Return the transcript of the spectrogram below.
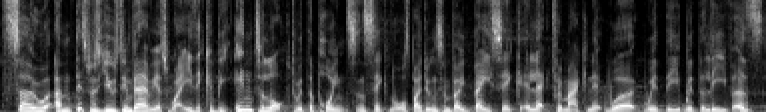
So um, this was used in various ways. It could be interlocked with the points and signals by doing some very basic electromagnet work with the, with the levers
